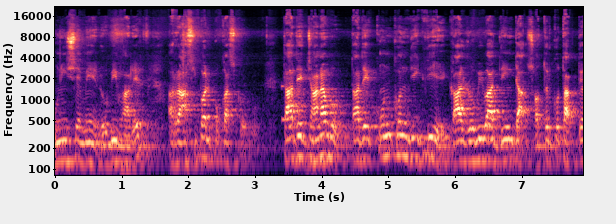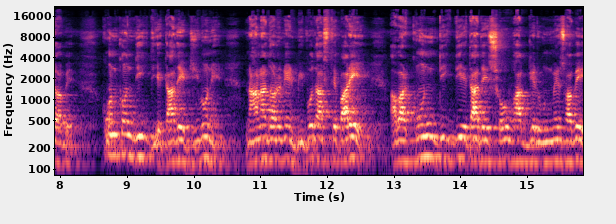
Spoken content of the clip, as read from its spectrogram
উনিশে মে রবিবারের রাশিফল প্রকাশ করব। তাদের জানাব তাদের কোন কোন দিক দিয়ে কাল রবিবার দিনটা সতর্ক থাকতে হবে। কোন কোন দিক দিয়ে তাদের জীবনে নানা ধরনের বিপদ আসতে পারে, আবার কোন দিক দিয়ে তাদের সৌভাগ্যের উন্মেষ হবে,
